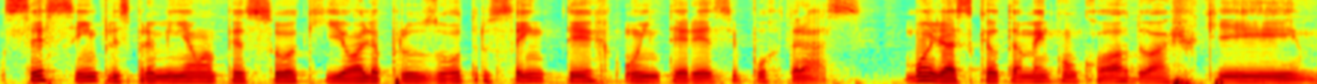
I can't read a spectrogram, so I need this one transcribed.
Ser simples para mim é uma pessoa que olha para os outros sem ter um interesse por trás. Bom, Jéssica, eu também concordo. Acho que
